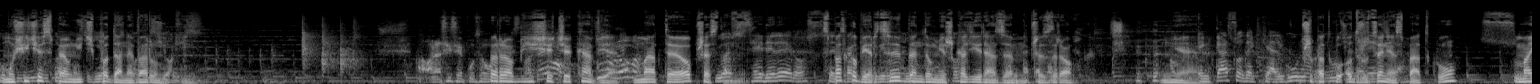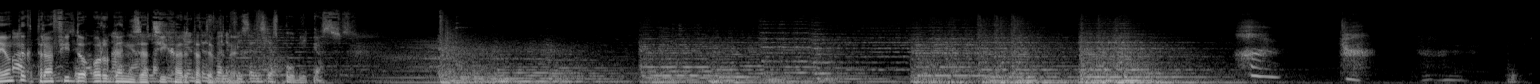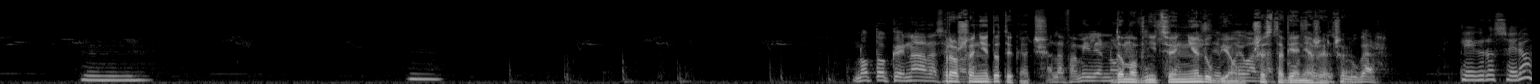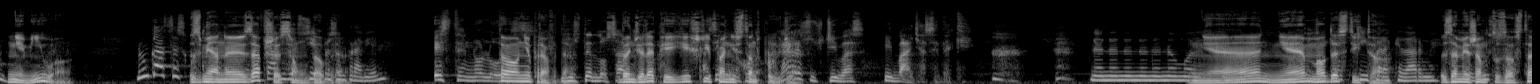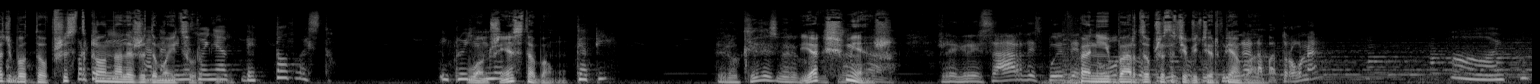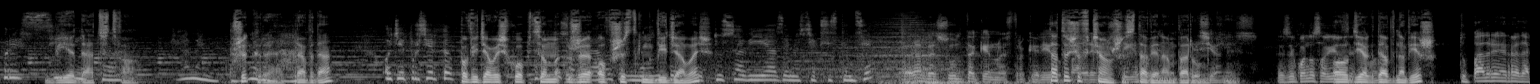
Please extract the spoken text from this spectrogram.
musicie spełnić podane warunki. Robi się ciekawie. Mateo, przestań. Spadkobiercy będą mieszkali razem przez rok. Nie. W przypadku odrzucenia spadku, majątek trafi do organizacji charytatywnych. Proszę nie dotykać. No Domownicy nie lubią przestawiania rzeczy. Niemiło. Zmiany zawsze są dobre. no To nieprawda. Y. Będzie lepiej, jeśli pani stąd pójdzie. Chivas y. No, no, no, no, no, no. Nie, nie, Modestito. Zamierzam ¿Te tu zostać, bo to wszystko należy do mojej córki. Łącznie z tobą. a ti. Pero qué desvergüenza. Jak śmiesz? Pani bardzo przez ciebie cierpiała. Biedactwo. Przykre, prawda? Powiedziałeś chłopcom, ¿estamos że o wszystkim wiedziałeś? Tatuś wciąż stawia nam warunki. condiciones. ¿Desde cuándo sabías Od jak dawna wiesz?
